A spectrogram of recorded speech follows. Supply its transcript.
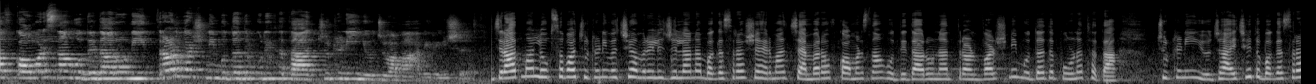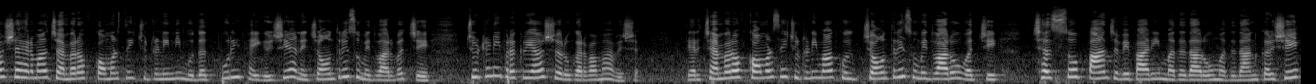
ઓફ કોમર્સના હોદ્દેદારોની ત્રણ વર્ષની મુદત પૂરી થતા ચૂંટણી યોજવામાં આવી રહી છે. ગુજરાતમાં લોકસભા ચૂંટણી વચ્ચે અમરેલી જિલ્લાના બગસરા શહેરમાં ચેમ્બર ઓફ કોમર્સના હોદ્દેદારોના ત્રણ વર્ષની મુદત પૂર્ણ થતા ચૂંટણી યોજાય છે. તો બગસરા શહેરમાં ચેમ્બર ઓફ કોમર્સની ચૂંટણીની મુદત પૂરી થઈ ગઈ છે અને ચોત્રીસ ઉમેદવાર વચ્ચે ચૂંટણી પ્રક્રિયા શરૂ કરવામાં આવી છે. ત્યારે ચેમ્બર ઓફ કોમર્સની ચૂંટણીમાં કુલ ચોત્રીસ ઉમેદવારો વચ્ચે છસો પાંચ વેપારી મતદારો મતદાન કરશે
